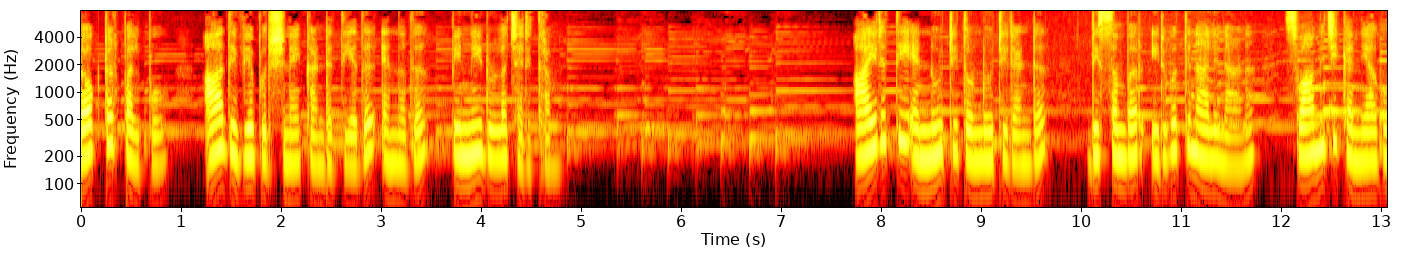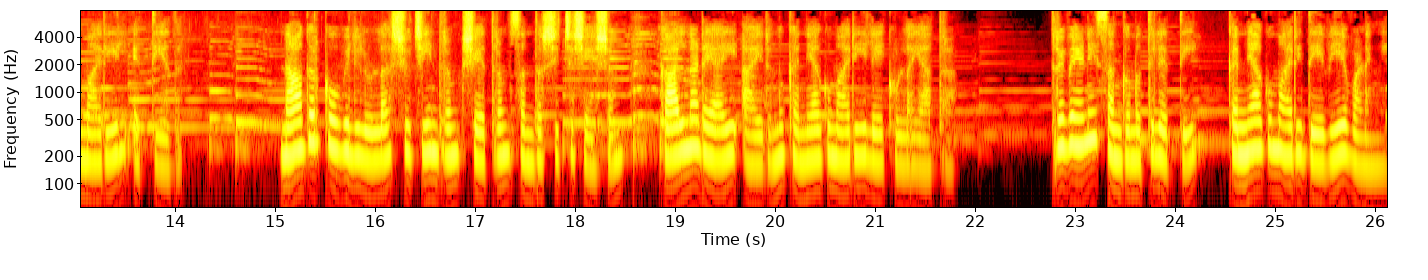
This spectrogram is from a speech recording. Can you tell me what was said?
ഡോക്ടർ പൽപു ആ ദിവ്യപുരുഷനെ കണ്ടെത്തിയത് എന്നത് പിന്നീടുള്ള ചരിത്രം. ആയിരത്തി എണ്ണൂറ്റി തൊണ്ണൂറ്റി രണ്ട് ഡിസംബർ ഇരുപത്തിനാലിനാണ് സ്വാമിജി കന്യാകുമാരിയിൽ എത്തിയത്. നാഗർകോവിലുള്ള ശുചീന്ദ്രം ക്ഷേത്രം സന്ദർശിച്ച ശേഷം കാൽനടയായി ആയിരുന്നു കന്യാകുമാരിയിലേക്കുള്ള യാത്ര. ത്രിവേണി സംഗമത്തിലെത്തി കന്യാകുമാരി ദേവിയെ വണങ്ങി.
